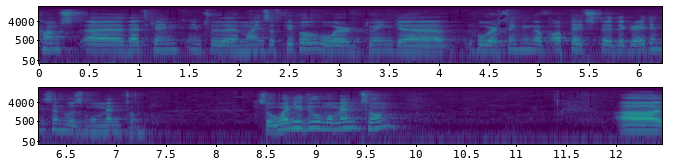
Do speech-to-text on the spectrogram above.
comes uh, that came into the minds of people who were doing uh, who were thinking of updates to the gradient descent was momentum. So when you do momentum, uh,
